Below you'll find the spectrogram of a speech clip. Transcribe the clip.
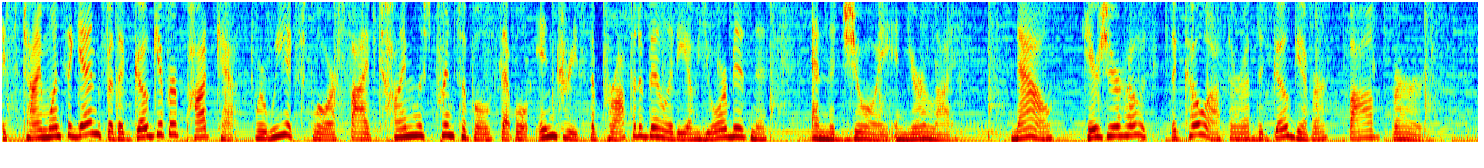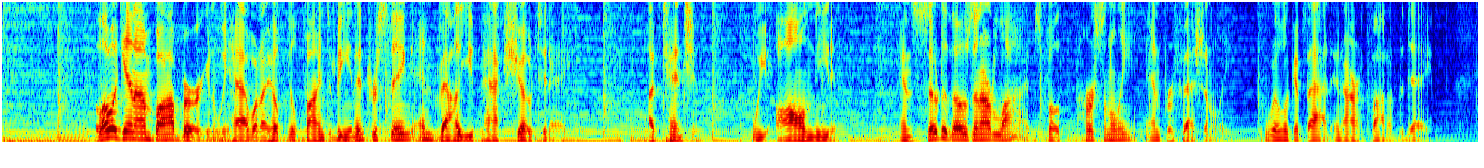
It's time once again for the Go Giver podcast, where we explore five timeless principles that will increase the profitability of your business and the joy in your life. Now, here's your host, the co author of The Go Giver, Bob Burg. Hello again, I'm Bob Burg, and we have what I hope you'll find to be an interesting and value packed show today. Attention. We all need it, and so do those in our lives, both personally and professionally. We'll look at that in our thought of the day.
